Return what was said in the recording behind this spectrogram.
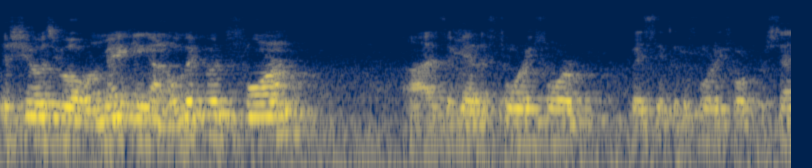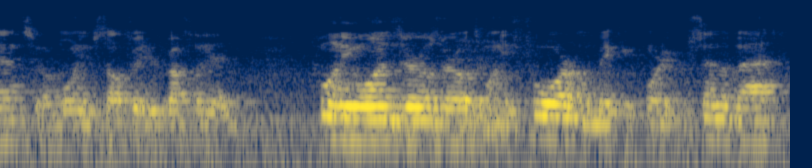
This shows you what we're making on a liquid form. Uh, It's again, it's 44, basically 44%, so ammonium sulfate is roughly at 210024. We're making 40% of that.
